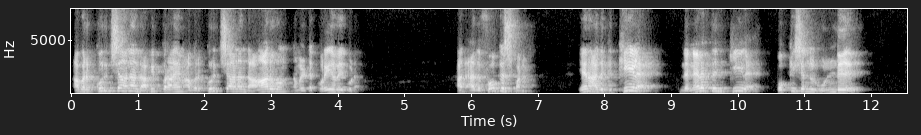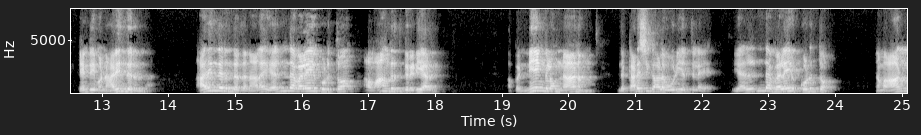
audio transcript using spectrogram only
அவர் குறிச்சான அந்த அபிப்பிராயம் அவர் குறிச்சான அந்த ஆர்வம் நம்மள்ட்ட குறையவே கூடாது. அது அதை ஃபோக்கஸ் பண்ணணும். ஏன்னா அதுக்கு கீழே இந்த நிலத்தின் கீழே பொக்கிஷங்கள் உண்டு என்று இவன் அறிந்திருந்தான். அறிந்திருந்ததுனால எந்த விலையை கொடுத்தோம்? அவன் வாங்குறதுக்கு ரெடியா இருக்கும் அப்ப நீங்களும் நானும் இந்த கடைசி கால ஊழியத்துல எந்த விலையை கொடுத்தோம். நம்ம ஆண்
